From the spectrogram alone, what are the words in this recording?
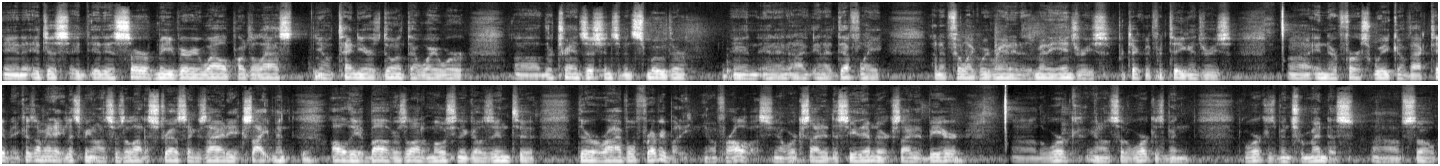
and it just it, it has served me very well probably the last you know 10 years doing it that way where uh, their transitions have been smoother and and, and, I, and I definitely I didn't feel like we ran into as many injuries particularly fatigue injuries uh, in their first week of activity. Because I mean hey let's be honest there's a lot of stress anxiety excitement all the above. There's a lot of emotion that goes into their arrival for everybody you know for all of us. You know we're excited to see them. They're excited to be here. Uh, the work you know so the work has been the work has been tremendous. Uh, so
